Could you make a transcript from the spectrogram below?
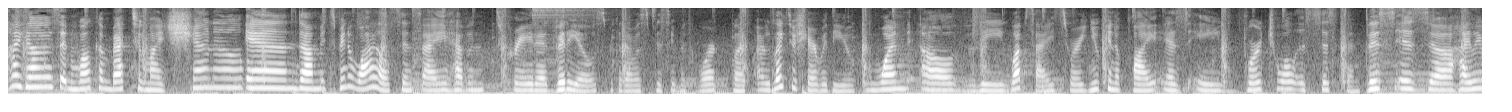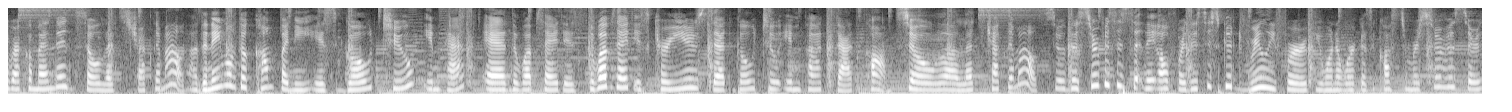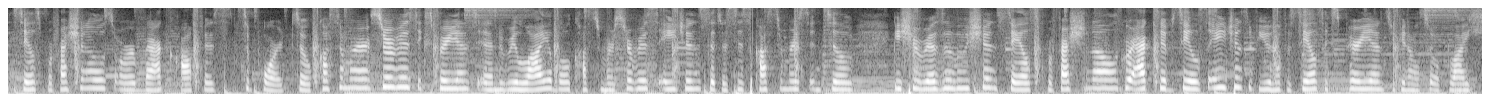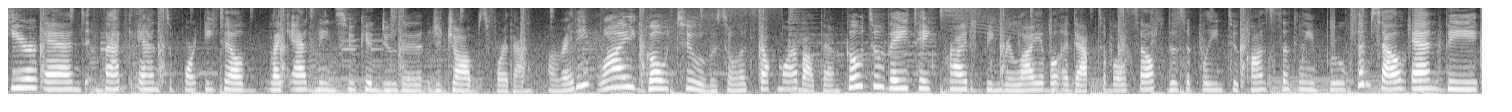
Hi guys and welcome back to my channel and um, it's been a while since I haven't created videos because I was busy with work but I would like to share with you one of the websites where you can apply as a virtual assistant. This is uh, highly recommended so let's check them out. Uh, the name of the company is Go to Impact and the website is the website is careers.go2impact.com. So uh, let's check them out. So the services that they offer this is good really for if you want to work as a customer service or sales professionals or back office support. So customer service experience and reliable customer service agents that assist customers until issue resolution, sales professional, proactive sales agents. If you have a sales experience, you can also apply here and back end support detail like admins who can do the, the jobs for them. Alrighty? Why Go2? So let's talk more about them. Go2, they take pride of being reliable, adaptable, self-disciplined to constantly improve themselves and the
